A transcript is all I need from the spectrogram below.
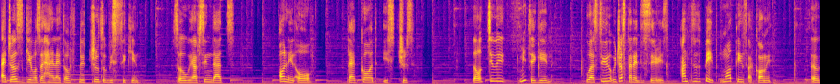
I just gave us a highlight of the truth to be seeking. So we have seen that all in all, that God is truth. So till we meet again, we are still we just started this series. Anticipate more things are coming. So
